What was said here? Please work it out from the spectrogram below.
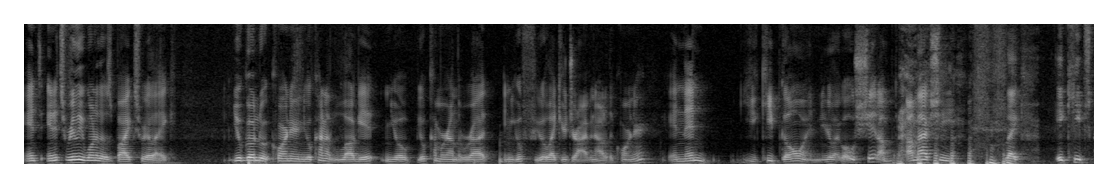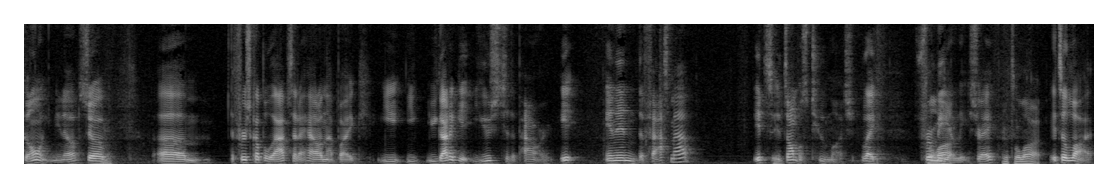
And, and it's really one of those bikes where like you'll go into a corner and you'll kind of lug it and you'll you'll come around the rut and you'll feel like you're driving out of the corner. And then you keep going. And you're like oh shit i'm i'm actually like it keeps going you know? So um, the first couple laps that i had on that bike you you, you got to get used to the power. It and then the fast map it's it's almost too much. Like for me lot. at least right It's a lot. it's a lot.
